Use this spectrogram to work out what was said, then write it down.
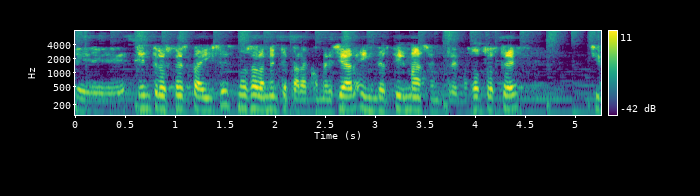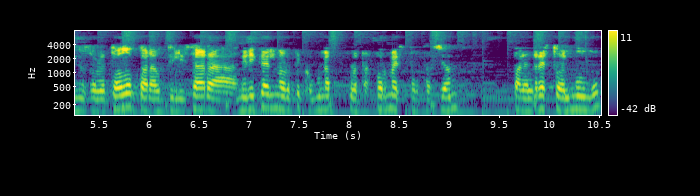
eh, entre los tres países, no solamente para comerciar e invertir más entre nosotros tres, sino sobre todo para utilizar a América del Norte como una plataforma de exportación para el resto del mundo.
